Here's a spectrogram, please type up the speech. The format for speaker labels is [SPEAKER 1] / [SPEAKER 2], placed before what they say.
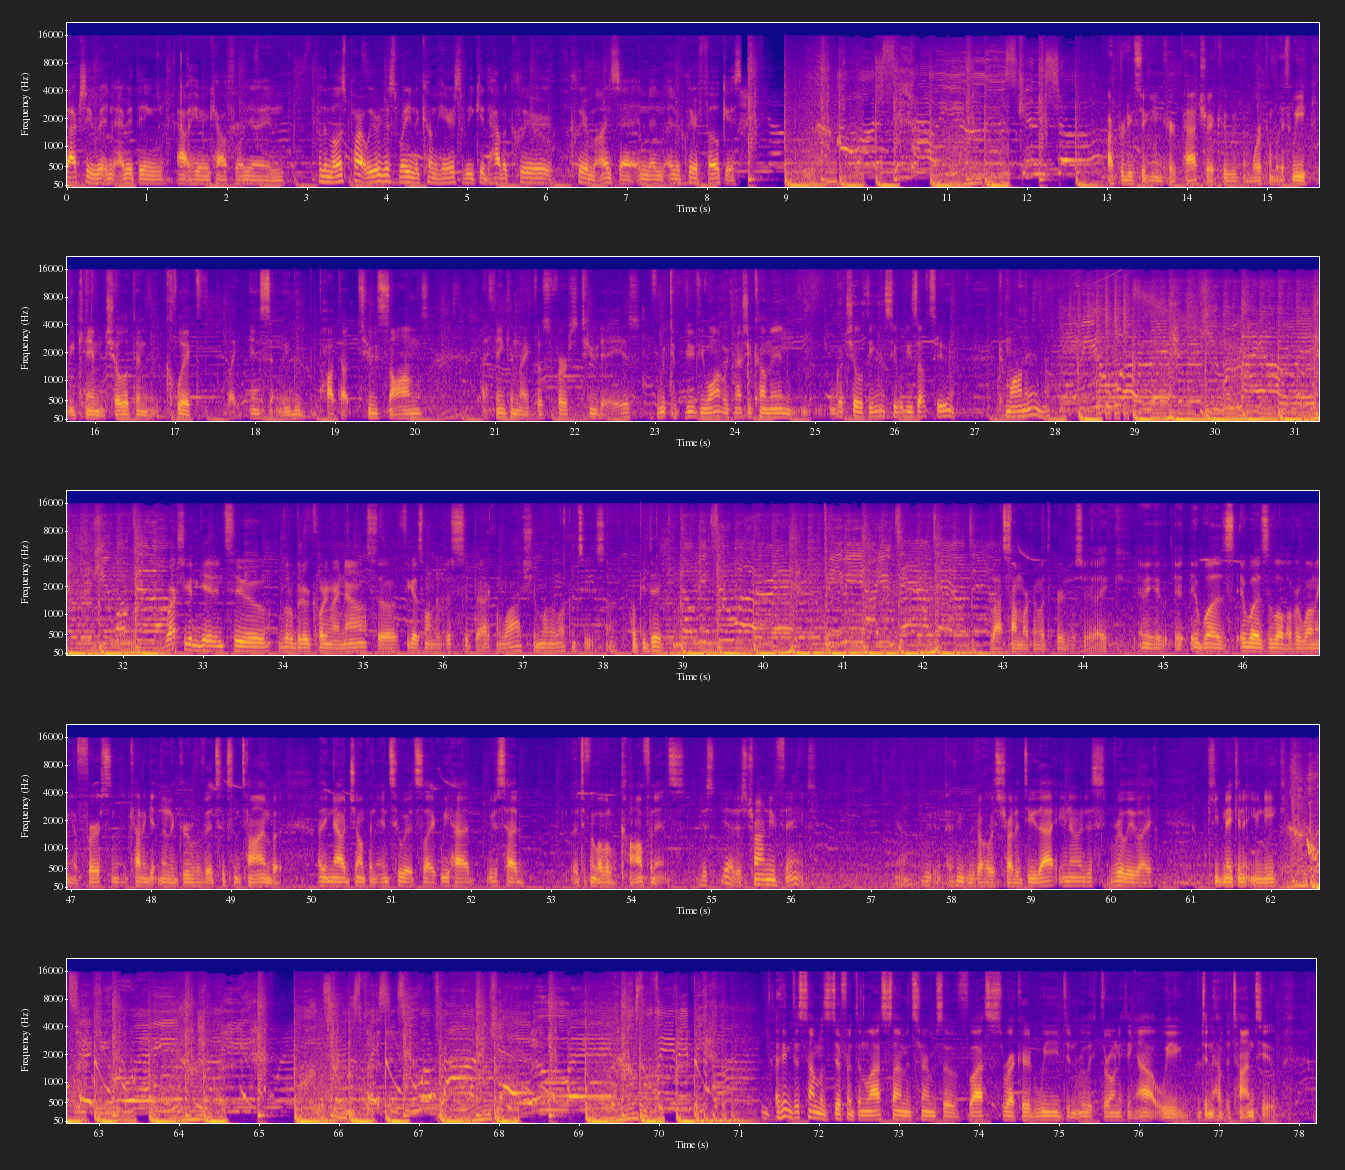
[SPEAKER 1] We've actually written everything out here in California and for the most part, we were just waiting to come here so we could have a clear, clear mindset and, and, and a clear focus.
[SPEAKER 2] Our producer Ian Kirkpatrick, who we've been working with, we, we came and chilled with him and clicked like instantly. We popped out two songs, I think in like those first two days. If, we, if, if you want, we can actually come in go chill with Ian and see what he's up to. Come on in. We're actually going to get into a little bit of recording right now, so if you guys want to just sit back and watch, you're more than welcome to. So, hope you dig. Last time working with the producer, like, I mean, it, it, it, was it was a little overwhelming at first, and kind of getting in the groove of it took some time. But I think now jumping into it, it's like we had we just had a different level of confidence. Just yeah, just trying new things. Yeah, I think we've always tried to do that. You know, just really like keep making it unique. I think this time was different than last time in terms of last record, we didn't really throw anything out. We didn't have the time to.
